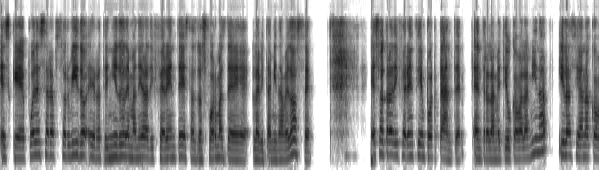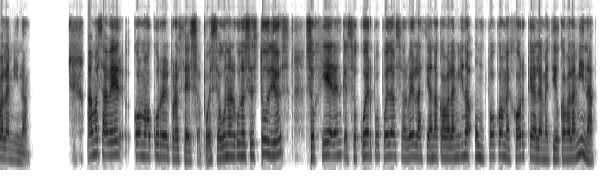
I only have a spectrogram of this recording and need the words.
es que puede ser absorbido y retenido de manera diferente estas dos formas de la vitamina B12. Es otra diferencia importante entre la metilcobalamina y la cianocobalamina. Vamos a ver cómo ocurre el proceso. Pues según algunos estudios, sugieren que su cuerpo puede absorber la cianocobalamina un poco mejor que la metilcobalamina.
